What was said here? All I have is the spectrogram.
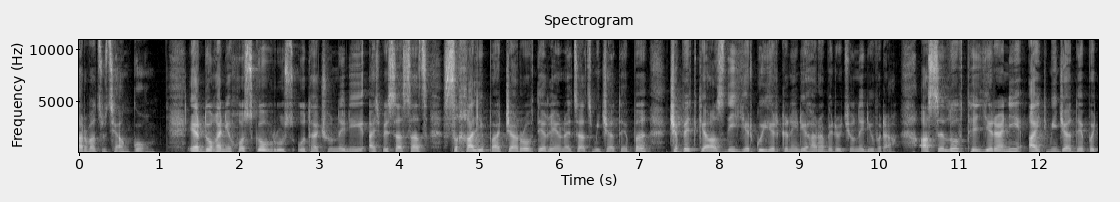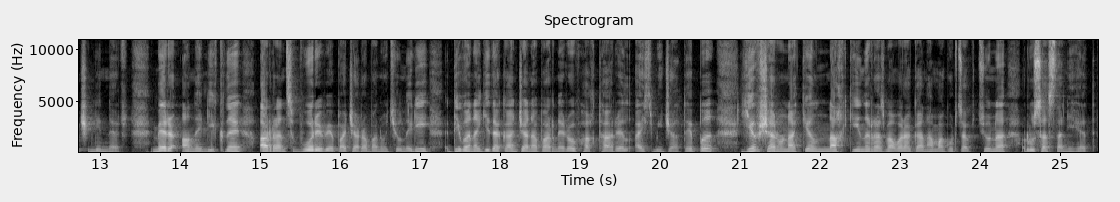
լարվածության կողմ։ Էրդողանի խոսքով ռուս օթաչուների, այսպես ասած, սխալի պատճառով տեղի ունեցած միջադեպը չպետք է ազդի երկու երկրների հարաբերությունների վրա, ասելով, թե Երանի այդ միջադեպը չլիներ։ Մեր անելիքն է առանց որևէ պատճառաբանությունների դիվանագիտական ճանապարհներով հաղթարել այս միջադեպը եւ շարունակել նախկին ռազմավարական համագործակցությունը Ռուսաստանի հետ,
